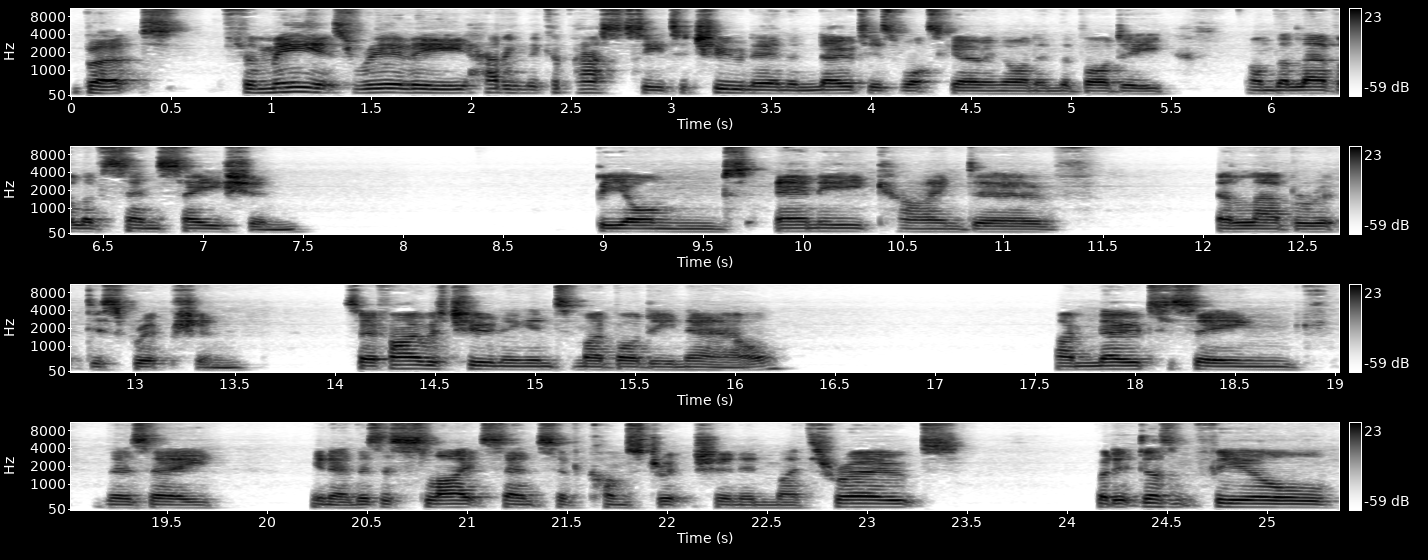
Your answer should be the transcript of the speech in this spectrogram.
but for me, it's really having the capacity to tune in and notice what's going on in the body on the level of sensation beyond any kind of elaborate description. So if I was tuning into my body now, I'm noticing there's a you know there's a slight sense of constriction in my throat, but it doesn't feel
